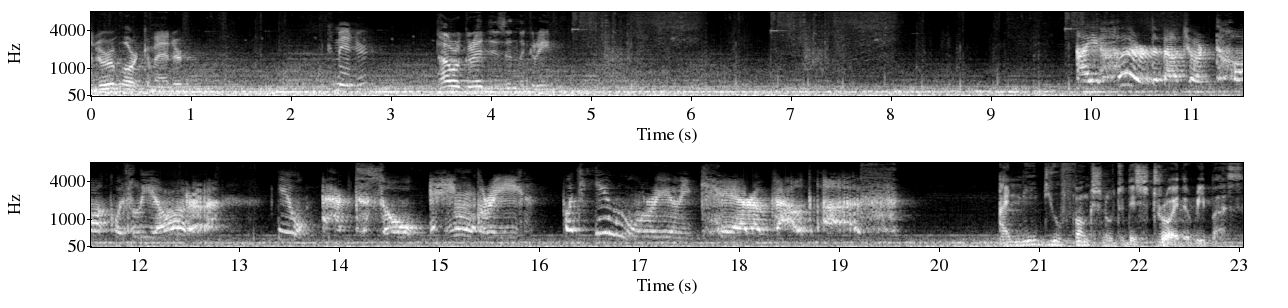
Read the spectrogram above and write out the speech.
Nothing to report, Commander. Commander? Power grid is in the green. I heard about your talk with Liara. You act so angry, but you really care about us. I need you functional to destroy the Reapers.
